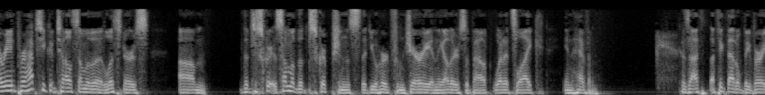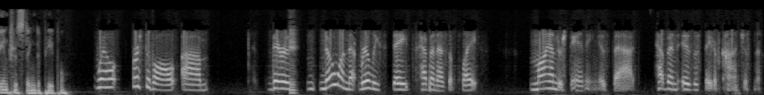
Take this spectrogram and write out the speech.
Irene, perhaps you could tell some of the listeners um, the descri- some of the descriptions that you heard from Jerry and the others about what it's like in heaven? Because I, th- I think that'll be very interesting to people. Well, first of all, um, there is no one that really states heaven as a place. My understanding is that heaven is a state of consciousness,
